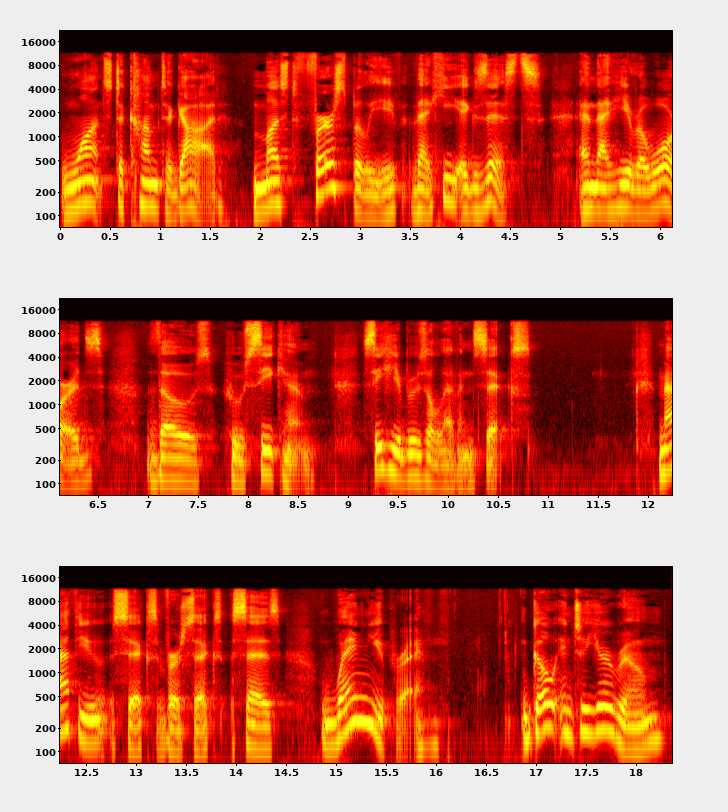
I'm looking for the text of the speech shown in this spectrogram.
wants to come to God must first believe that he exists and that he rewards those who seek him. See Hebrews 11:6. Matthew 6 verse 6 says, "When you pray, go into your room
